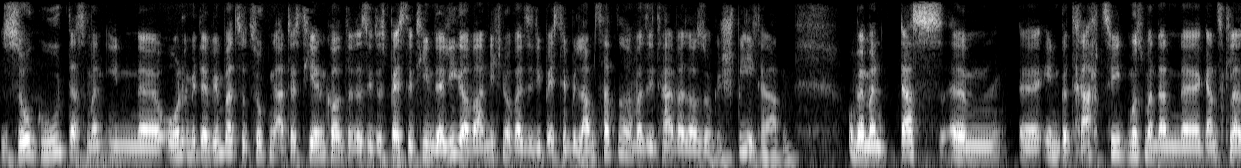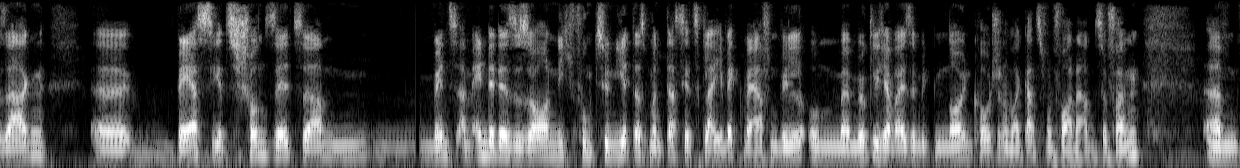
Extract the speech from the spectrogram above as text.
so gut, dass man ihnen äh, ohne mit der Wimper zu zucken attestieren konnte, dass sie das beste Team der Liga waren, nicht nur weil sie die beste Bilanz hatten, sondern weil sie teilweise auch so gespielt haben. Und wenn man das ähm, äh, in Betracht zieht, muss man dann äh, ganz klar sagen, äh, wäre es jetzt schon seltsam, wenn es am Ende der Saison nicht funktioniert, dass man das jetzt gleich wegwerfen will, um äh, möglicherweise mit einem neuen Coach nochmal ganz von vorne anzufangen. Ähm,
